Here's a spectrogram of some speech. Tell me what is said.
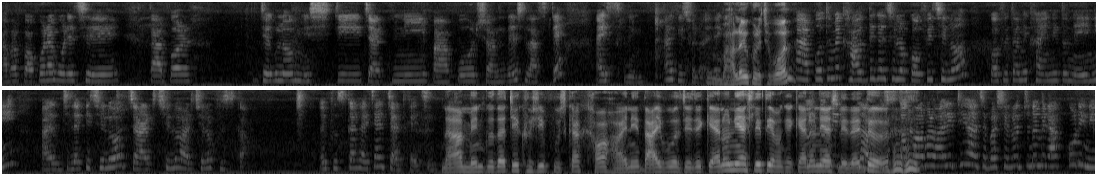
আবার পকোড়া করেছে তারপর যেগুলো মিষ্টি চাটনি পাঁপড় সন্দেশ লাস্টে আইসক্রিম আর কিছু নয় ভালোই করেছে বল। হ্যাঁ প্রথমে খাওয়ার দিকে ছিল কফি ছিল। কফি তো আমি খাইনি তো নেইনি। আর জিলাপি ছিল চাট ছিল আর ছিল ফুচকা। আমি ফুচকা খাইছি আর চাট খাইছি। না মেন কথা হচ্ছে খুশি ফুচকা খাওয়া হয়নি তাই বলছে যে কেন নিয়ে আসলি তুই আমাকে? কেন নিয়ে আসলি তাই তো? আমার হয়নি ঠিক আছে বাট সেটার জন্য আমি রাগ করিনি।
